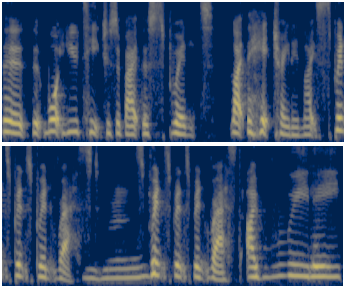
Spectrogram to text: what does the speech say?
the, the what you teach us about the sprint like the HIIT training like sprint sprint sprint rest Mhm. sprint sprint sprint rest i've really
